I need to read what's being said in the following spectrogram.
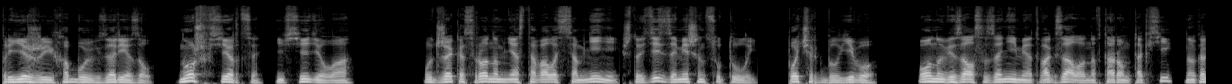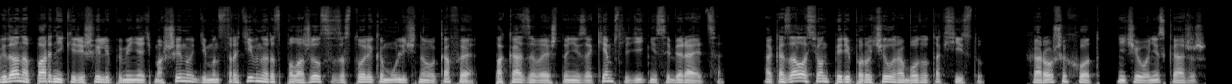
Приезжий их обоих зарезал. Нож в сердце и все дела. У Джека с Роном не оставалось сомнений, что здесь замешан Сутулый. Почерк был его. Он увязался за ними от вокзала на втором такси, но когда напарники решили поменять машину, демонстративно расположился за столиком уличного кафе, показывая, что ни за кем следить не собирается. Оказалось, он перепоручил работу таксисту. Хороший ход, ничего не скажешь.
